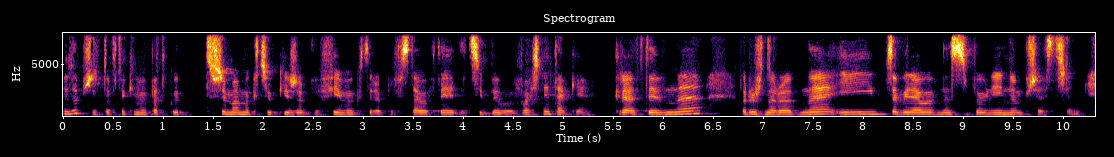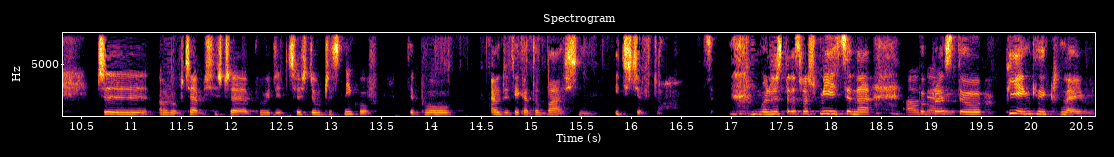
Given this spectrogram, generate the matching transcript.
No dobrze, to w takim wypadku trzymamy kciuki, żeby filmy, które powstały w tej edycji, były właśnie takie kreatywne, różnorodne i zawierały w nas zupełnie inną przestrzeń. Czy, Olu, chciałabyś jeszcze powiedzieć coś do uczestników, typu audioteka to baśń, idźcie w to. Możesz teraz masz miejsce na okay. po prostu piękny claim.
